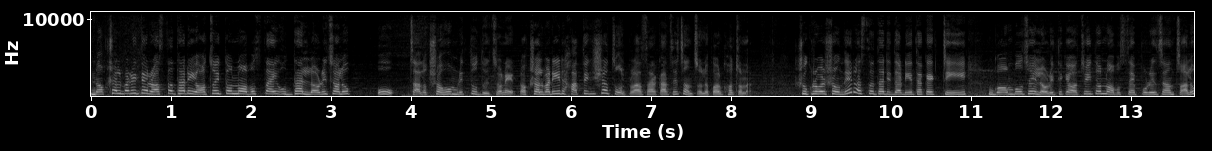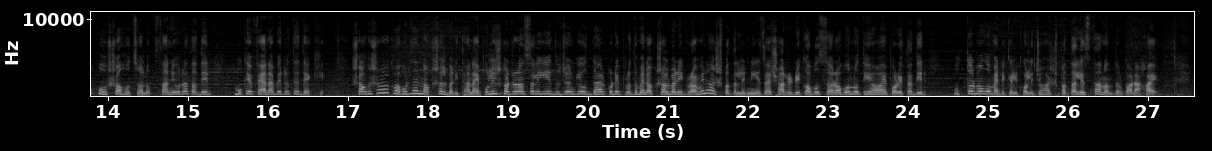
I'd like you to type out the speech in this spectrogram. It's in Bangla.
নকশালবাড়িতে রাস্তাধারে অচৈতন্য অবস্থায় উদ্ধার লরি চালক ও চালক সহ মৃত্যু দুজনের নকশালবাড়ির হাতিঘিসা চোল প্লাজার কাছে চাঞ্চল্যকর ঘটনা। শুক্রবার সন্ধ্যে রাস্তার ধারে দাঁড়িয়ে থাকা একটি গম লরি থেকে অচৈতন্য অবস্থায় পড়ে যান চালক ও সহচালক। স্থানীয়রা তাদের মুখে ফেনা বেরোতে দেখে। সঙ্গে সঙ্গে খবর দেন নকশালবাড়ি থানায়। পুলিশ ঘটনাস্থলে গিয়ে দুজনকে উদ্ধার করে প্রথমে নকশালবাড়ি গ্রামীণ হাসপাতালে নিয়ে যায়। শারীরিক অবস্থার অবনতি হওয়ায় পরে তাদের উত্তরবঙ্গ মেডিকেল কলেজ ও হাসপাতালে স্থানান্তর করা হয়।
